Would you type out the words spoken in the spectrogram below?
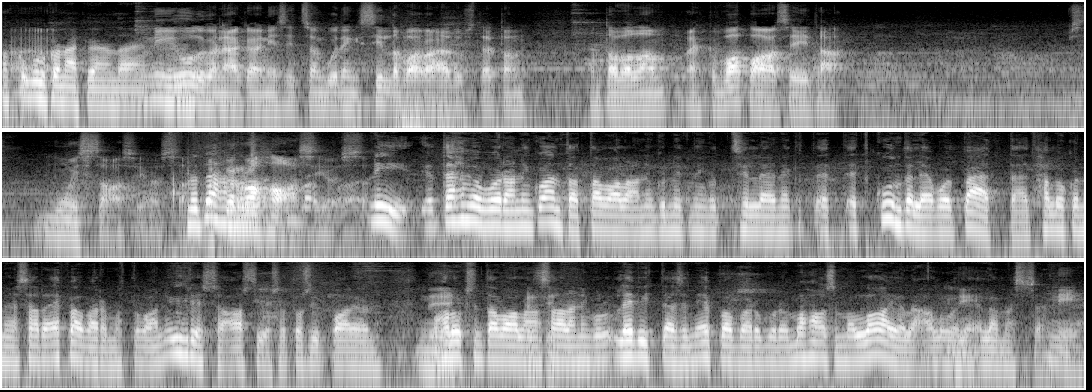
Vaikka ää, ulkonäköön tai... Niin, ulkonäköön, niin sitten se on kuitenkin siltä vaan ajatusta, että on, on tavallaan ehkä vapaa siitä muissa asioissa, no, vaikka raha-asioissa. Niin, ja tähän me voidaan niin kuin antaa tavallaan niin kuin nyt niin kuin silleen, että, että, että kuuntelija voi päättää, että haluaako ne saada epävarmuutta vain yhdessä asiassa tosi paljon, niin. Niin. haluatko ne tavallaan sit- saada niin kuin levittää sen epävarmuuden mahdollisimman laajalle alueelle Niin. elämässä. Niin.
